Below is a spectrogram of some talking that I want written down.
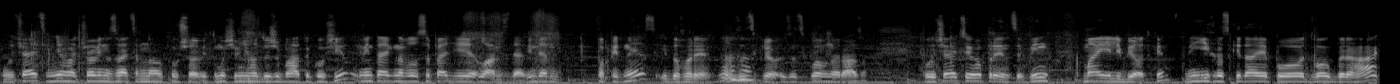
Получається, в нього чого він називається многоковшовий, тому що в нього дуже багато ковшів, і він так як на велосипеді ланц йде. Він йде попід низ і догори, ну, Ага. зацикловано разом. Получається його принцип. Він має лібьотки, він їх розкидає по двох берегах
